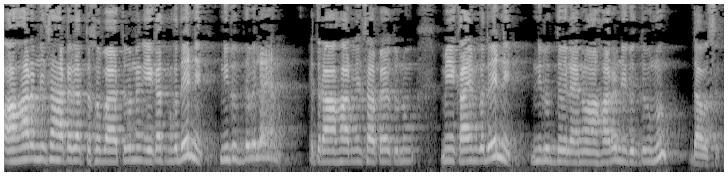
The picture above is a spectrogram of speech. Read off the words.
ආහාර නිසා හටගත්ත ස්වභාතවන ඒකත්මක දෙන්නේ නිරුද්ධ වෙලා යන. එත ආහාර නිසා පැවතුණු මේ කායමකද වෙන්නේ නිරුද්ධ වෙලා යන ආහාර නිරුද්ධ වුණු දවසක.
